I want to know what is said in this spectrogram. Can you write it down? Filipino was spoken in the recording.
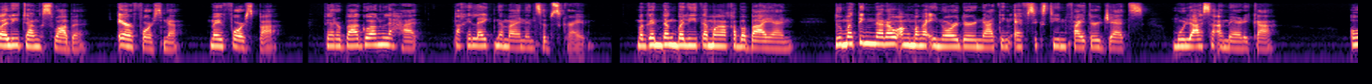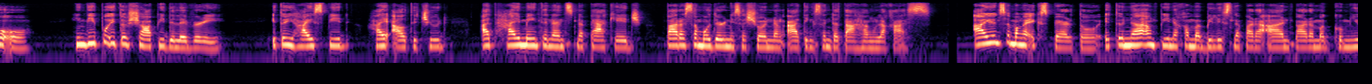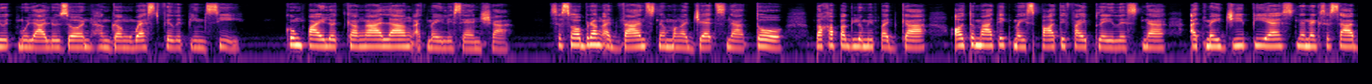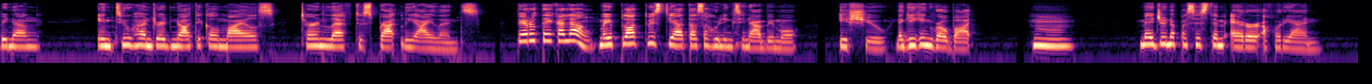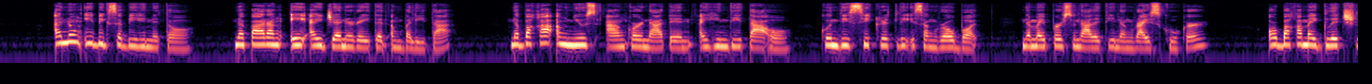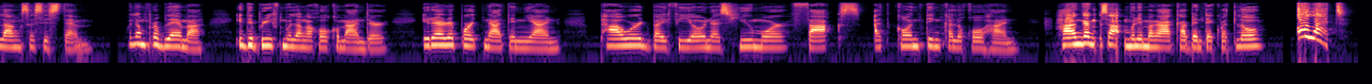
Balitang swabe. Air Force na. May force pa. Pero bago ang lahat, pakilike naman and subscribe. Magandang balita mga kababayan. Dumating na raw ang mga in-order nating F-16 fighter jets mula sa Amerika. Oo, hindi po ito Shopee delivery. Ito'y high-speed, high-altitude, at high-maintenance na package para sa modernisasyon ng ating sandatahang lakas. Ayon sa mga eksperto, ito na ang pinakamabilis na paraan para mag-commute mula Luzon hanggang West Philippine Sea, kung pilot ka nga lang at may lisensya. Sa sobrang advanced ng mga jets na to, baka pag lumipad ka, automatic may Spotify playlist na at may GPS na nagsasabi ng In 200 nautical miles, turn left to Spratly Islands. Pero teka lang, may plot twist yata sa huling sinabi mo. Issue, nagiging robot. Hmm, medyo napasystem error ako riyan. Anong ibig sabihin nito? Na parang AI-generated ang balita? Na baka ang news anchor natin ay hindi tao, kundi secretly isang robot na may personality ng rice cooker? Or baka may glitch lang sa system? Walang problema, i-debrief mo lang ako, Commander. Ire-report natin yan, powered by Fiona's humor, facts, at konting kalokohan. Hanggang sa muli mga ka-24, Olat!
